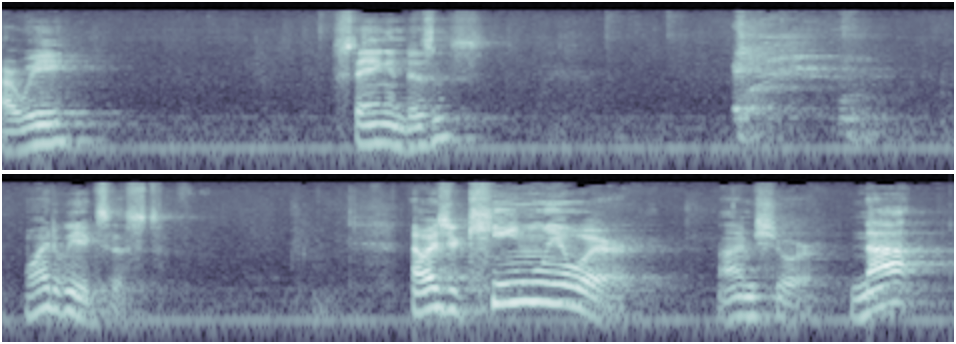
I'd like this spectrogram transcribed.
Are we staying in business? Why do we exist? Now, as you're keenly aware, I'm sure, not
